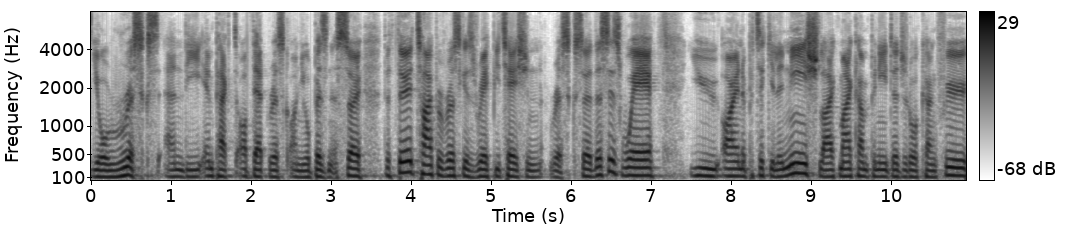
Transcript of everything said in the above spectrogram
your risks and the impact of that risk on your business. So the third type of risk is reputation risk. So this is where you are in a particular niche, like my company, Digital Kung Fu,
